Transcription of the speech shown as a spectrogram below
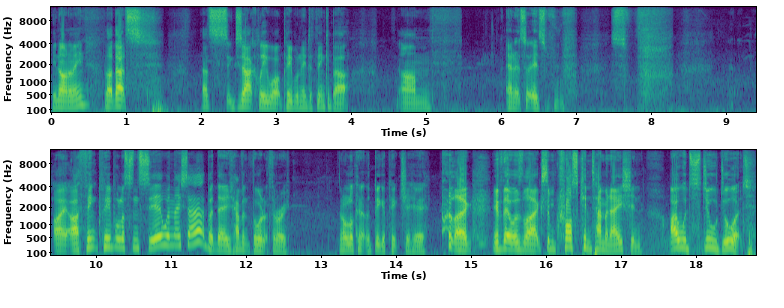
You know what I mean? Like that's that's exactly what people need to think about. Um, and it's, it's it's I I think people are sincere when they say it, but they haven't thought it through. They're not looking at the bigger picture here. like if there was like some cross contamination, I would still do it.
